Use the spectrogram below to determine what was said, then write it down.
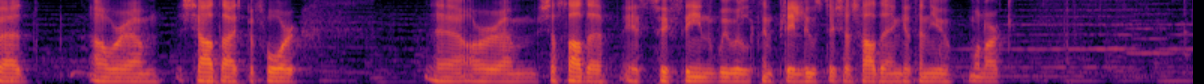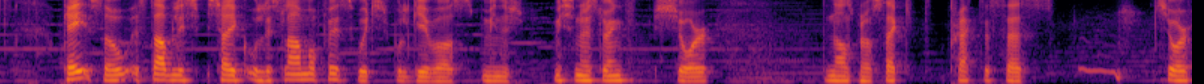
uh, our um, Shah dies before uh, our um, is 15, we will simply lose the Shahzade and get a new monarch. Okay, so establish Shaykh ul Islam office, which will give us missionary strength, sure. Denouncement of sect practices, sure.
